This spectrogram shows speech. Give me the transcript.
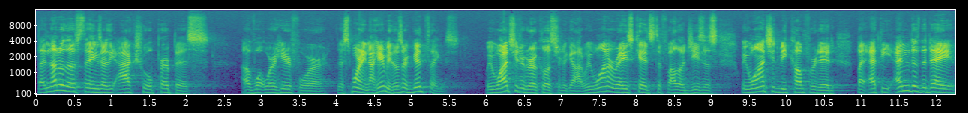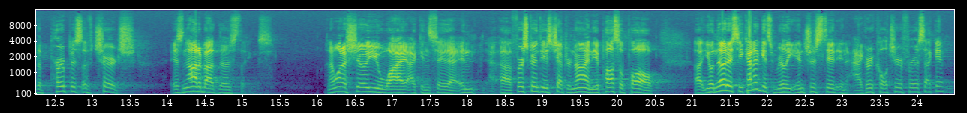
That none of those things are the actual purpose of what we're here for this morning. Now, hear me, those are good things. We want you to grow closer to God. We want to raise kids to follow Jesus. We want you to be comforted. But at the end of the day, the purpose of church is not about those things. And I want to show you why I can say that. In uh, 1 Corinthians chapter 9, the Apostle Paul, uh, you'll notice he kind of gets really interested in agriculture for a second.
